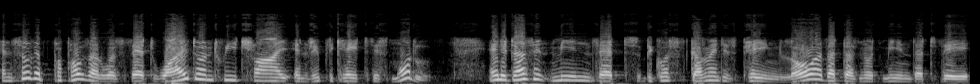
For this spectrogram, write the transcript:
And so the proposal was that why don't we try and replicate this model and it doesn't mean that because government is paying lower, that does not mean that the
